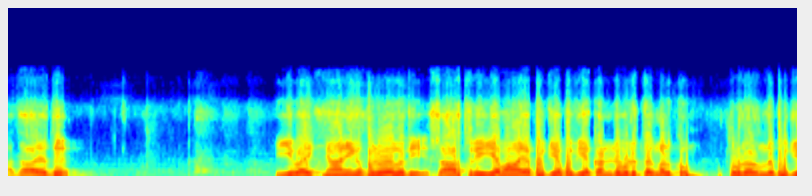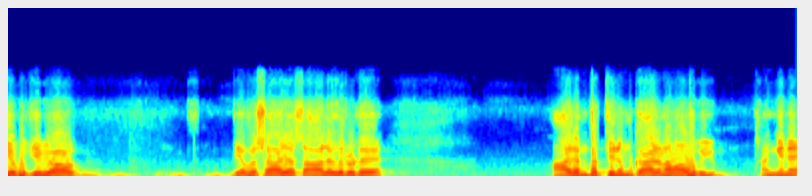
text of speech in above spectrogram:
അതായത് ഈ വൈജ്ഞാനിക പുരോഗതി ശാസ്ത്രീയമായ പുതിയ പുതിയ കണ്ടുപിടുത്തങ്ങൾക്കും തുടർന്ന് പുതിയ പുതിയ വ്യാ- വ്യവസായ ശാലകളുടെ ആരംഭത്തിനും കാരണമാവുകയും അങ്ങനെ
